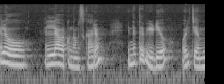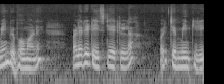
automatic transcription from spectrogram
ഹലോ എല്ലാവർക്കും നമസ്കാരം. ഇന്നത്തെ വീഡിയോ ഒരു ചെമ്മീൻ വിഭവമാണ്. വളരെ ടേസ്റ്റി ആയിട്ടുള്ള ഒരു ചെമ്മീൻ കിഴി.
